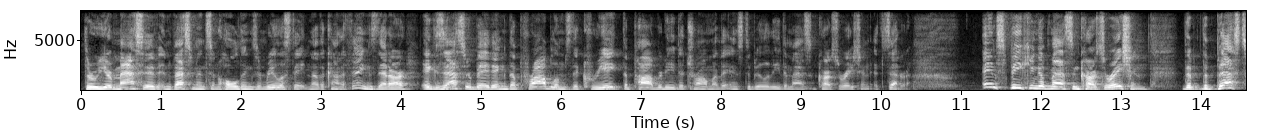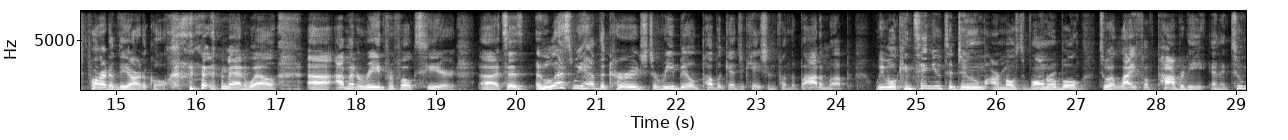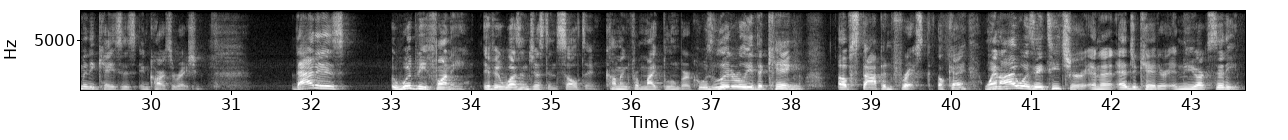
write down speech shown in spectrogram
through your massive investments and holdings in real estate and other kind of things that are exacerbating the problems that create the poverty, the trauma, the instability, the mass incarceration, etc. And speaking of mass incarceration, the, the best part of the article, Manuel, uh, I'm going to read for folks here. Uh, it says, Unless we have the courage to rebuild public education from the bottom up, we will continue to doom our most vulnerable to a life of poverty and, in too many cases, incarceration. That is, would be funny if it wasn't just insulting coming from Mike Bloomberg, who is literally the king of stop and frisk, okay? When I was a teacher and an educator in New York City,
